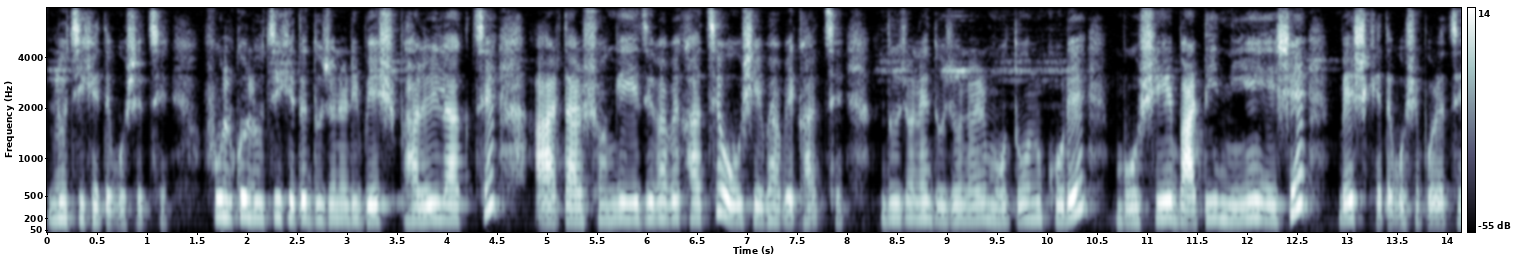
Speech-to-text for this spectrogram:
লুচি খেতে বসেছে। ফুলকো লুচি খেতে দুজনেরই বেশ ভালোই লাগছে। আর তার সঙ্গে এ যেভাবে খাচ্ছে, ও সেভাবে খাচ্ছে। দুজনে দুজনের মতন করে বসে বাটি নিয়ে এসে বেশ খেতে বসে পড়েছে।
